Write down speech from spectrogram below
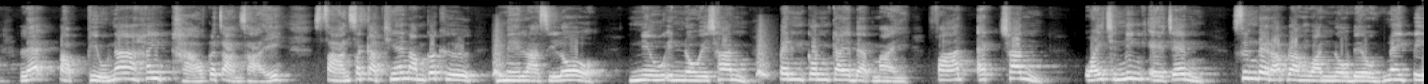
ำและปรับผิวหน้าให้ขาวกระจ่างใส สารสกัดที่แนะนำก็คือเมลาซิโล New Innovation เป็นกลไกแบบใหม่ Fast Action Whitening Agent ซึ่งได้รับรางวัลโนเบลในปี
